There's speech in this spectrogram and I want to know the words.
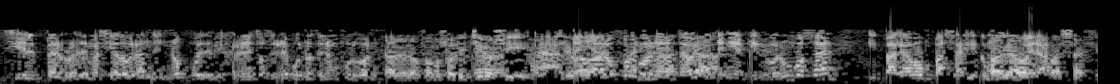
Si el perro es demasiado grande, no puede viajar en estos trenes porque no tenemos furgones. Claro, los famosos lecheros sí. Ah, tenía los furgones, claro. tenía que ir con un bozal y pagaba un pasaje como si Pagaba fuera pasaje.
